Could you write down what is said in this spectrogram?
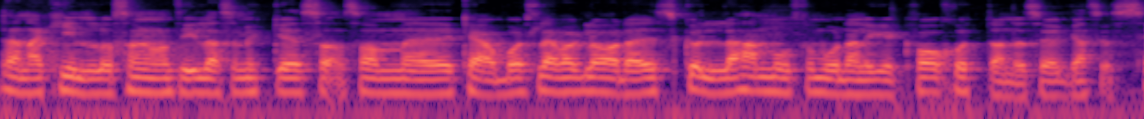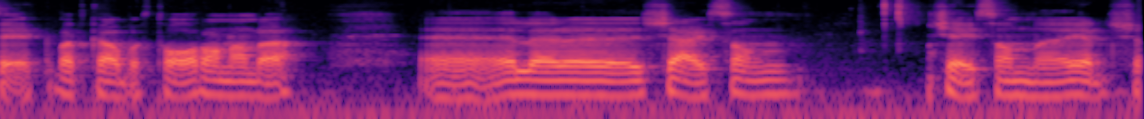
Denna Kinlo som jag inte gillar så mycket som, Cowboys lär vara glada i. Skulle han mot förmodan ligga kvar 17 så är jag ganska säker på att Cowboys tar honom där. Eh, eller Jason Jason Edge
